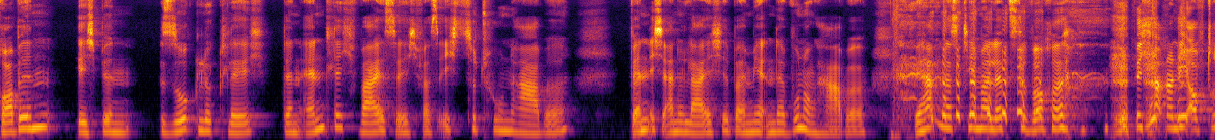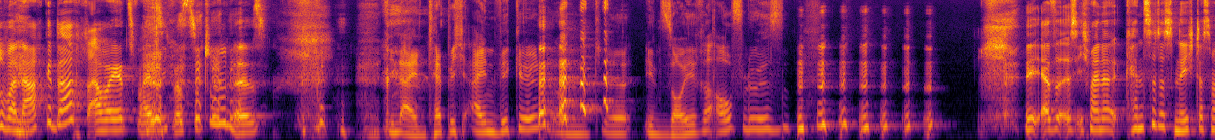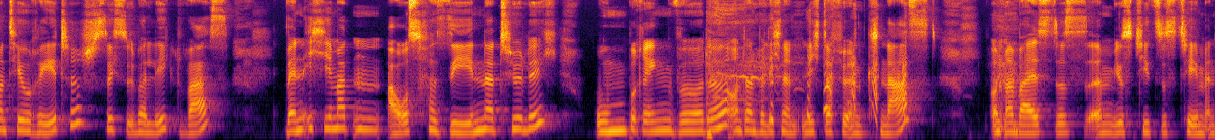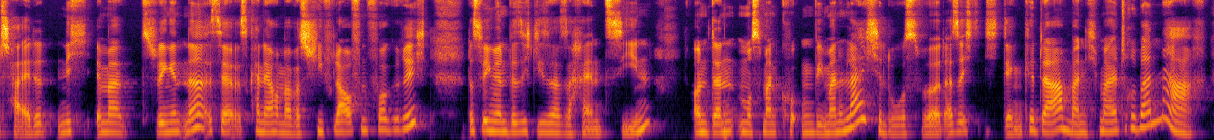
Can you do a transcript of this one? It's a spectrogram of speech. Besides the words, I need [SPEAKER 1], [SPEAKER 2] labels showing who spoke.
[SPEAKER 1] Robin, ich bin so glücklich, denn endlich weiß ich, was ich zu tun habe, wenn ich eine Leiche bei mir in der Wohnung habe. Wir hatten das Thema letzte Woche. Ich habe noch nicht oft drüber nachgedacht, aber jetzt weiß ich, was zu tun ist.
[SPEAKER 2] In einen Teppich einwickeln und äh, in Säure auflösen.
[SPEAKER 1] Nee, also ich meine, kennst du das nicht, dass man theoretisch sich so überlegt, was, wenn ich jemanden aus Versehen natürlich umbringen würde und dann will ich nicht dafür in Knast und man weiß, das ähm, Justizsystem entscheidet nicht immer zwingend, ne? Ist ja, es kann ja auch immer was schieflaufen vor Gericht. Deswegen man will sich dieser Sache entziehen. Und dann muss man gucken, wie man eine Leiche los wird. Also ich, ich denke da manchmal drüber nach.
